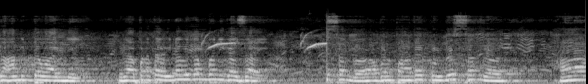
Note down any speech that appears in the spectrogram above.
दहा मिनिटं वाढली. तरी आपण आता विनाविलंब निघायचं आहे. संघ आपण पाहतोय कुलदूस संघ हा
